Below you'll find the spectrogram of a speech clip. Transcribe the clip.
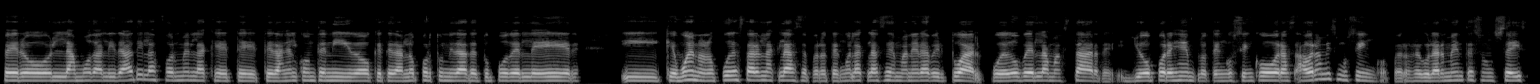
pero la modalidad y la forma en la que te, te dan el contenido, que te dan la oportunidad de tú poder leer y que bueno, no pude estar en la clase, pero tengo la clase de manera virtual, puedo verla más tarde. Yo, por ejemplo, tengo cinco horas, ahora mismo cinco, pero regularmente son seis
